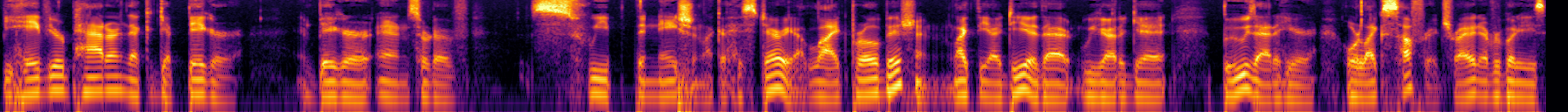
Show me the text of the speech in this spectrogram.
behavior pattern that could get bigger and bigger and sort of sweep the nation like a hysteria, like prohibition, like the idea that we got to get booze out of here. Or like suffrage, right? Everybody's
